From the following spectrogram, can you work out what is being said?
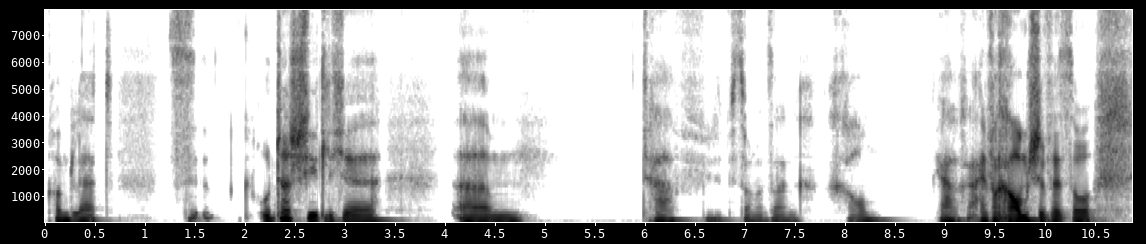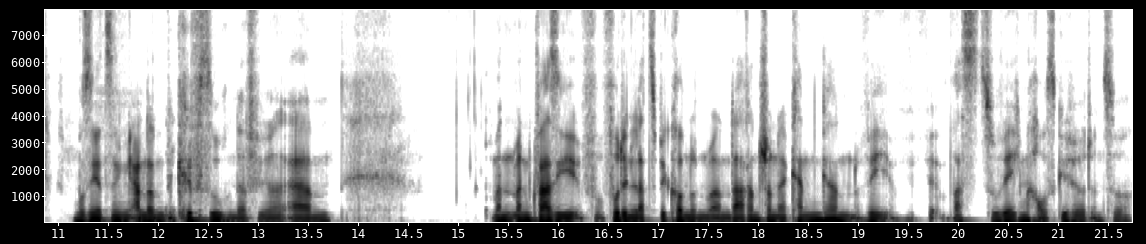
komplett unterschiedliche, ähm, ja, wie, wie soll man sagen, Raum, ja, einfach Raumschiffe, so, muss ich jetzt einen anderen Begriff suchen dafür. Ähm, man, man quasi vor den Latz bekommt und man daran schon erkennen kann, we, was zu welchem Haus gehört und so.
